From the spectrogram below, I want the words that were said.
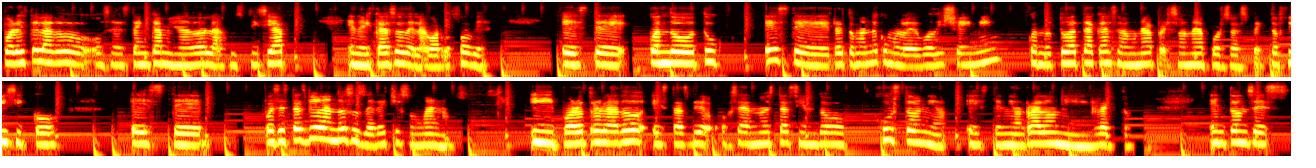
por este lado, o sea, está encaminado la justicia en el caso de la gordofobia. Este, cuando tú, este, retomando como lo de body shaming, cuando tú atacas a una persona por su aspecto físico, este, pues estás violando sus derechos humanos y por otro lado estás, o sea, no estás siendo justo ni, este, ni honrado ni recto. Entonces,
